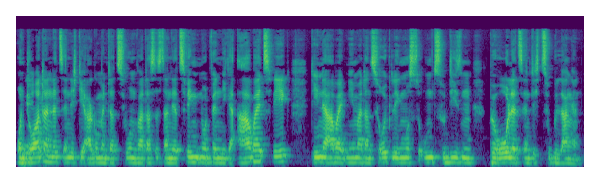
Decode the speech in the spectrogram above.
Und ja. dort dann letztendlich die Argumentation war, dass es dann der zwingend notwendige Arbeitsweg, den der Arbeitnehmer dann zurücklegen musste, um zu diesem Büro letztendlich zu gelangen.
